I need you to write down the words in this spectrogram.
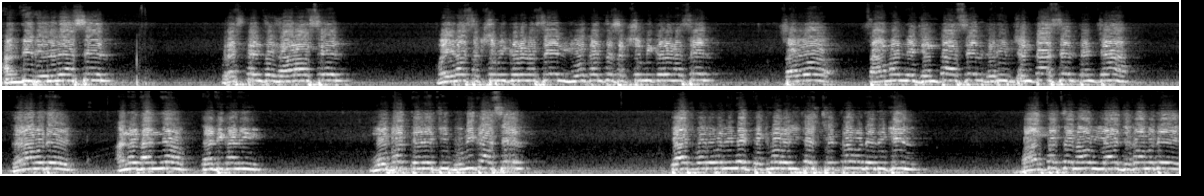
अगदी रेल्वे असेल रस्त्यांचा झाडा असेल महिला सक्षमीकरण असेल युवकांचं सक्षमीकरण असेल सर्व सामान्य जनता असेल गरीब जनता असेल त्यांच्या घरामध्ये अन्नधान्य त्या ठिकाणी मोफत देण्याची भूमिका असेल. त्याचबरोबरीने टेक्नॉलॉजीच्या क्षेत्रामध्ये देखील भारताचं नाव या जगामध्ये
